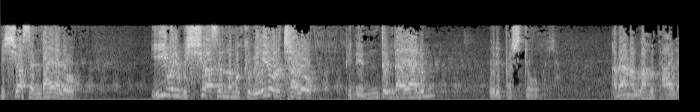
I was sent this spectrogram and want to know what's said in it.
വിശ്വാസം ഉണ്ടായാലോ ഈ ഒരു വിശ്വാസം നമുക്ക് വേരുറച്ചാലോ? പിന്നെ എന്തുണ്ടായാലും ഒരു പ്രശ്നവുമല്ല. അതാണ് അള്ളാഹു താല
